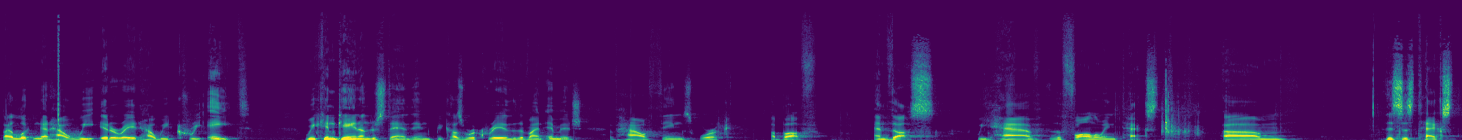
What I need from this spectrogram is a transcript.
by looking at how we iterate, how we create, we can gain understanding, because we're creating the divine image, of how things work above. And thus, we have the following text. Um, this is text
